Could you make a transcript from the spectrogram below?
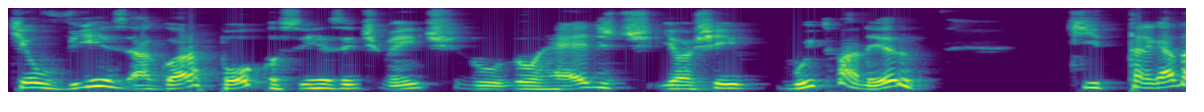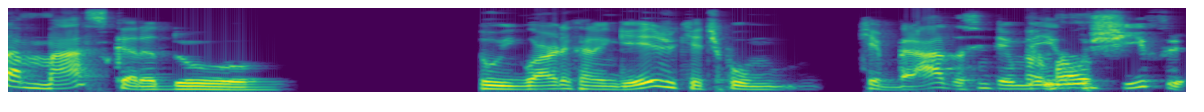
que eu vi agora há pouco, assim, recentemente, no, no Reddit, e eu achei muito maneiro, que, tá ligado? A máscara do. Do Enguarda Caranguejo, que é tipo quebrada, assim, tem meio uhum. um chifre.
